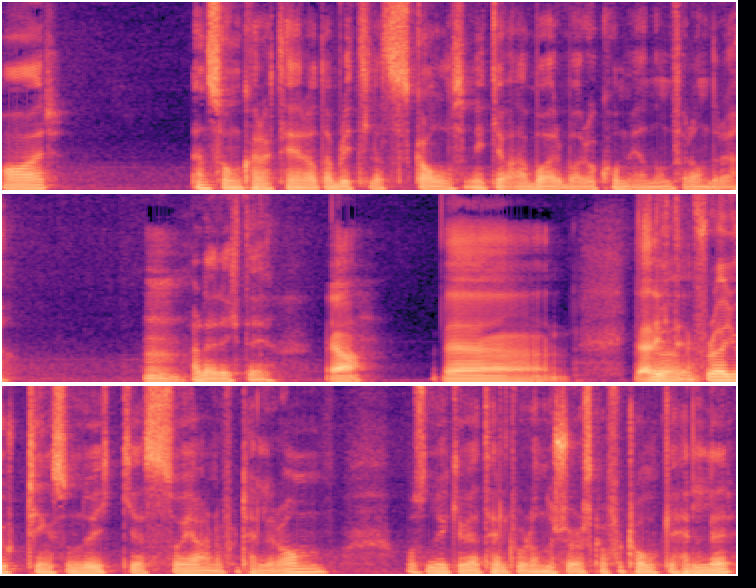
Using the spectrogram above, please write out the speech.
har en sånn karakter at det har blitt til et skall som ikke er bare bare å komme gjennom for andre. Er det riktig? Ja. Det, det er For, riktig. for du har gjort ting som du ikke så gjerne forteller om, og som du ikke vet helt hvordan du sjøl skal fortolke heller.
